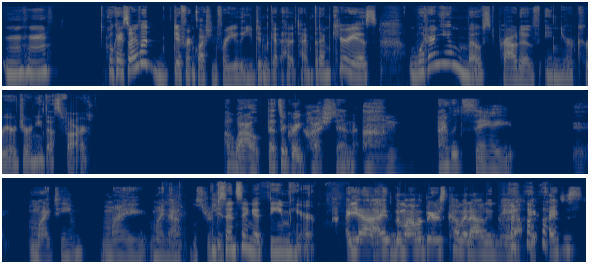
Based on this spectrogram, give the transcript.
hmm. Okay, so I have a different question for you that you didn't get ahead of time, but I'm curious what are you most proud of in your career journey thus far? Oh, wow. That's a great question. Um, I would say eh, my team, my my national strategic. I'm sensing a theme here. Yeah, I, the mama bear is coming out in me. I, I just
